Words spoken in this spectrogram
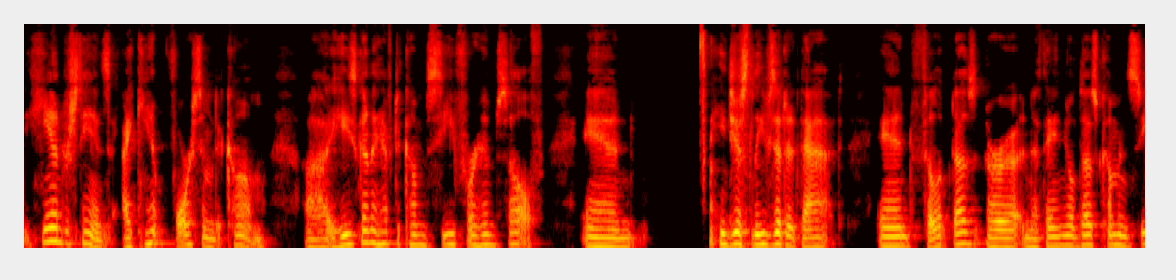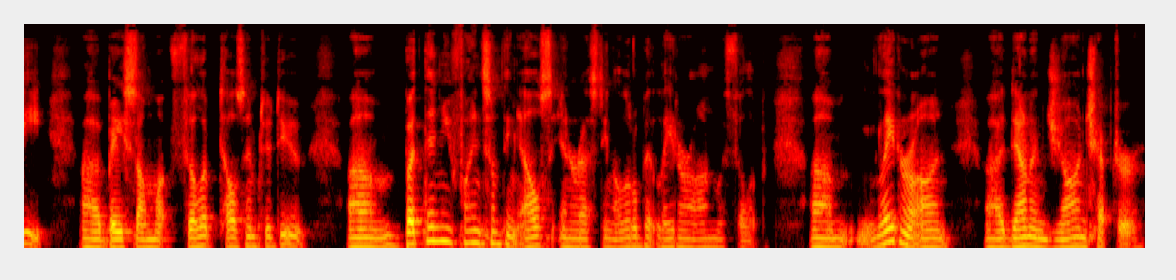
he understands I can't force him to come. Uh, he's going to have to come see for himself. And he just leaves it at that. And Philip does, or Nathaniel does come and see uh, based on what Philip tells him to do. Um, but then you find something else interesting a little bit later on with Philip. Um, later on, uh, down in John chapter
